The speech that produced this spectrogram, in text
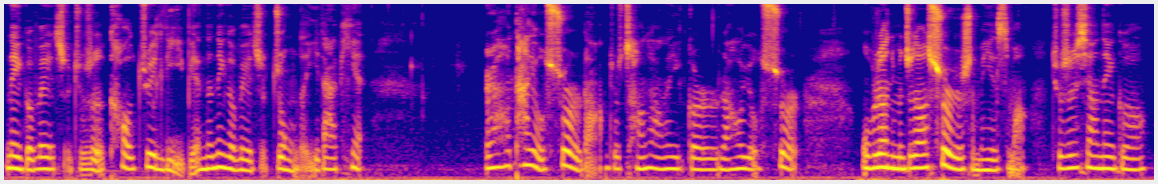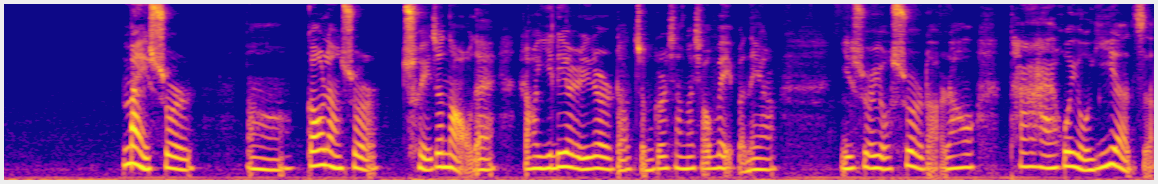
那个位置，就是靠最里边的那个位置种的一大片。然后它有穗儿的，就长长的一根儿，然后有穗儿。我不知道你们知道穗儿是什么意思吗？就是像那个麦穗儿，嗯，高粱穗儿，垂着脑袋，然后一粒儿一粒儿的，整个像个小尾巴那样，一穗儿有穗儿的。然后它还会有叶子，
